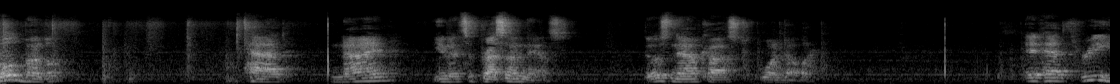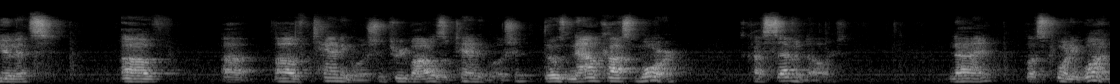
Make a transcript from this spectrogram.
Gold bundle had nine units of press-on nails. Those now cost $1. It had three units of uh, of tanning lotion, three bottles of tanning lotion. Those now cost more. It cost seven dollars. Nine plus twenty-one.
